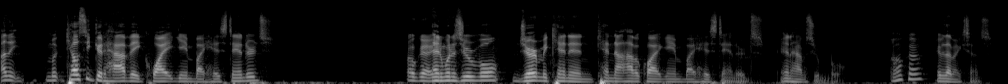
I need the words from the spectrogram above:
I think Kelce could have a quiet game by his standards okay. and win a Super Bowl. Jerick McKinnon cannot have a quiet game by his standards and have a Super Bowl. okay. If that makes sense.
